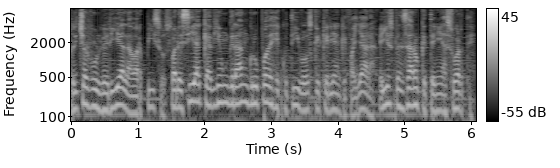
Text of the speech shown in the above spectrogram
Richard volvería a lavar pisos. Parecía que había un gran grupo de ejecutivos que querían que fallara. Ellos pensaron que tenía suerte.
